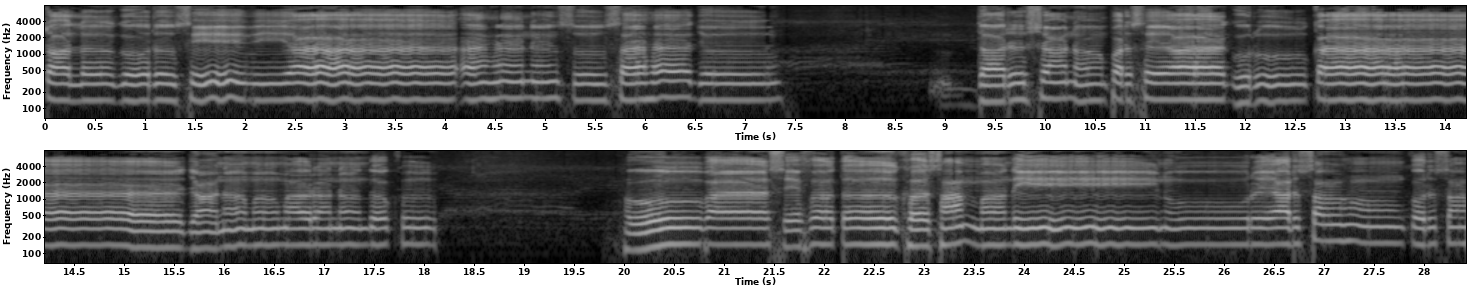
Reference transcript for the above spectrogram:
ਟਲ ਗੁਰ ਸੇਵੀਆ ਅਹਨ ਸੁਸਹਜ। ਦਰਸ਼ਨ ਪਰਸਿਆ ਗੁਰੂ ਕਾ, ਜਨਮ ਮਰਨ ਦੁਖ ਹੋਵੈ ਸਿਫਤ ਖਸਮ ਦੀ ਨੂਰ ਅਰਸਹੁ ਕੁਰਸਾਂ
